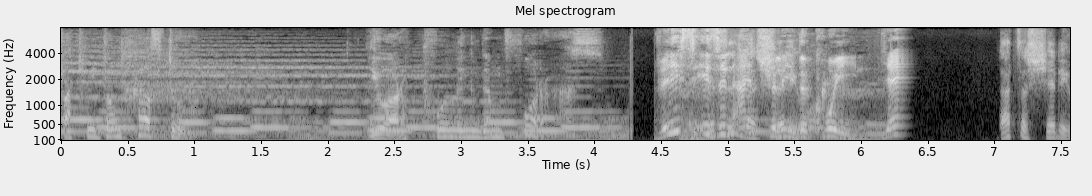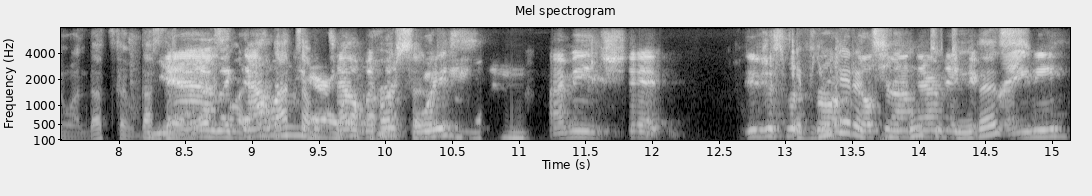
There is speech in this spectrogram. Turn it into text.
but we don't have to. You are pulling them for us. This This isn't is actually the one. queen. Yeah, That's a shitty one. That's the that's Yeah, the, like one. that one that's a can tell, one but the person. voice. I mean, shit. You just would If throw you a get a filter on there to and make do it this- grainy.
